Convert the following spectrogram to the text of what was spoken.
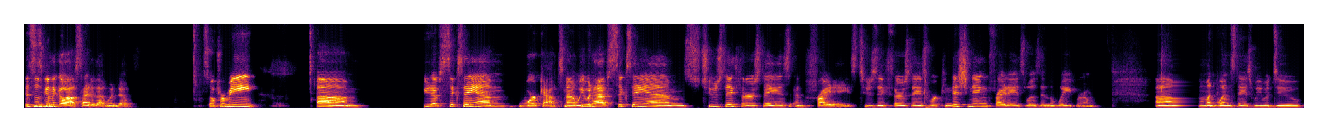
this is going to go outside of that window. So for me, um, you'd have 6 a.m. workouts. Now we would have 6 a.m.s Tuesday, Thursdays, and Fridays. Tuesday, Thursdays were conditioning. Fridays was in the weight room. Um, Wednesdays we would do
